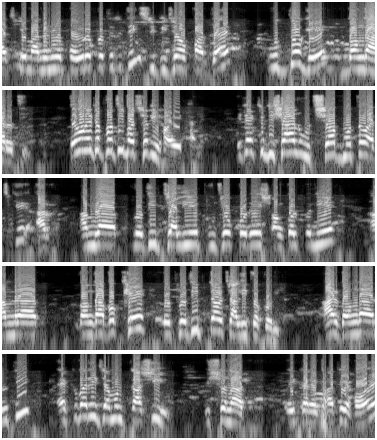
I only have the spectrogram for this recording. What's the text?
আজকে মাননীয় পৌর প্রতিনিধি শ্রী বিজয় উপাধ্যায় উদ্যোগে গঙ্গা আরতি। এবং এটা প্রতি বছরই হয় এখানে। এটা একটি বিশাল উৎসব মতো আজকে। আর আমরা প্রদীপ জ্বালিয়ে পুজো করে সংকল্প নিয়ে আমরা গঙ্গা বক্ষে ওই প্রদীপটাও চালিত করি। আর গঙ্গা আরতি একবারই যেমন কাশী বিশ্বনাথ এখানে ঘাটে হয়,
